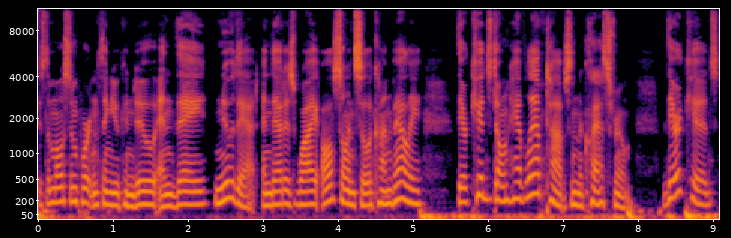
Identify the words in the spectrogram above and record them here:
is the most important thing you can do. And they knew that. And that is why also in Silicon Valley, their kids don't have laptops in the classroom. Their kids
